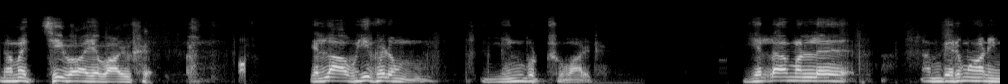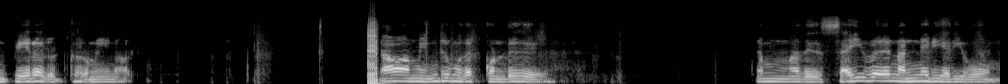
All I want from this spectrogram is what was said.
நமச்சிவாய வாழ்க. எல்லா உயிர்களும் இன்புற்று வாழ்க. எல்லாமல்ல நம் பெருமானின் பேரருட்கருணையினால் நாம் இன்று முதற்கொண்டு நமது சைவ நன்னெறி அறிவோம்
